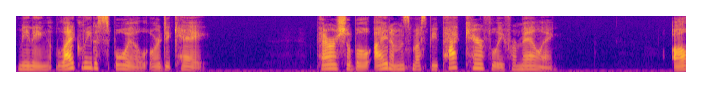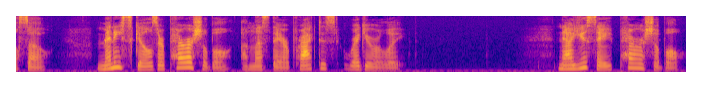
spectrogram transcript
meaning likely to spoil or decay. Perishable items must be packed carefully for mailing. Also, many skills are perishable unless they are practiced regularly. Now you say perishable.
